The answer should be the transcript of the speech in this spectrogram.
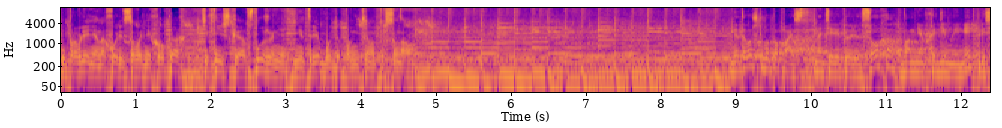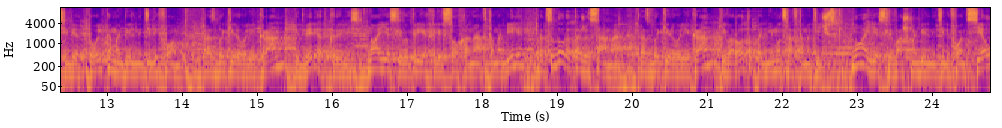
управление находится в одних руках, техническое обслуживание не требует дополнительного персонала. Чтобы попасть на территорию Соха, вам необходимо иметь при себе только мобильный телефон. Разблокировали экран и двери открылись. Ну а если вы приехали в Сохо на автомобиле, процедура та же самая. Разблокировали экран и ворота поднимутся автоматически. Ну а если ваш мобильный телефон сел,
